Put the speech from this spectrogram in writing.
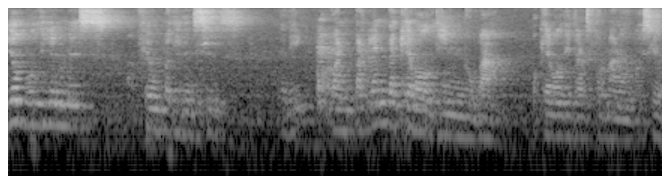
Jo voldria només fer un petit incís, de dir, quan parlem de què vol dir innovar o què vol dir transformar l'educació,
